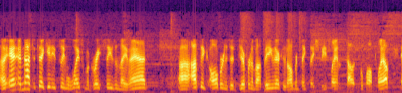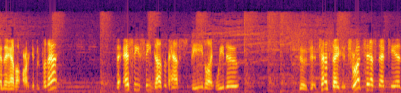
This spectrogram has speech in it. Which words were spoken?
uh, and, and not to take anything away from a great season they've had. Uh, I think Auburn is indifferent about being there because Auburn thinks they should be playing in the college football playoff, and they have an argument for that. The SEC doesn't have speed like we do. Dude, test that, drug test that kid,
